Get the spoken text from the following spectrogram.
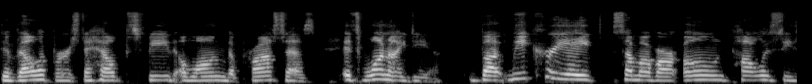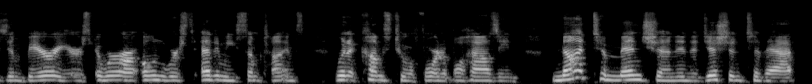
developers to help speed along the process, it's one idea but we create some of our own policies and barriers and we're our own worst enemy sometimes when it comes to affordable housing. Not to mention in addition to that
